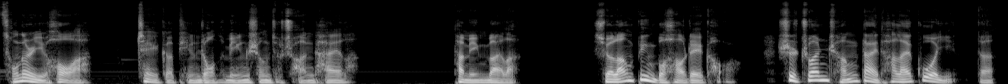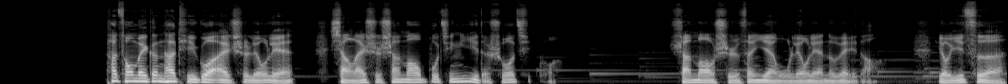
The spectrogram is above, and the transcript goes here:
从那以后啊，这个品种的名声就传开了。他明白了，雪狼并不好这口，是专程带他来过瘾。他从没跟他提过爱吃榴莲，想来是山猫不经意的说起过。山猫十分厌恶榴莲的味道，有一次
